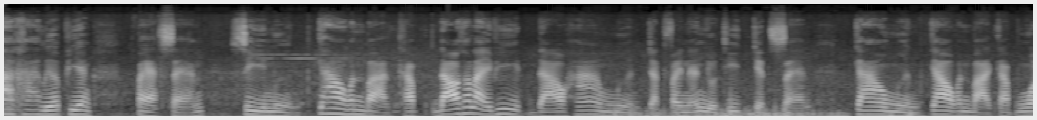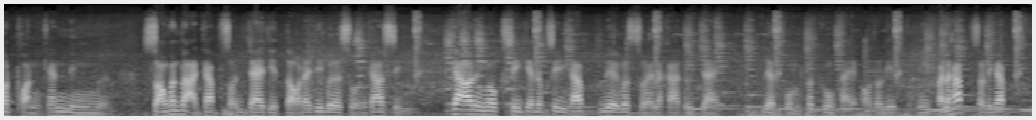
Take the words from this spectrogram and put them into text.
ราคาเหลือเพียง 8 4 9 0 0 0 บาทครับ ดาวเท่าไหร่พี่ดาว 50,000 จัดไฟแนนซ์อยู่ที่ 7 9 9 0 0 0 บาทครับ งวดผ่อนแค่ 12,000 บาทครับ สนใจติดต่อได้ที่เบอร์ 094 916 4764 ครับ เลือกรถสวยราคาถูกใจ เลือกผมทศกรุงไทยออโตลิสวันนี้ไปแล้วครับ สวัสดีครับ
